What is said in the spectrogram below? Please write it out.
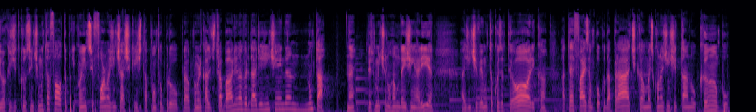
eu acredito que eu senti muita falta, porque quando a gente se forma, a gente acha que a gente está pronto para o mercado de trabalho e na verdade a gente ainda não está, né? Principalmente no ramo da engenharia, a gente vê muita coisa teórica, até faz um pouco da prática, mas quando a gente está no campo,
